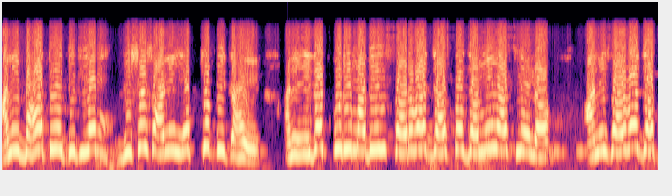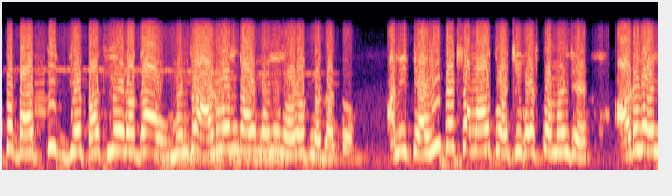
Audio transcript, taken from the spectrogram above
आणि भात हे तिथलं विशेष आणि मुख्य पीक आहे. आणि इगतपुरी मधील सर्वात जास्त जमीन असलेलं आणि सर्वात जास्त भात पीक घेत असलेलं गाव म्हणजे आडवण गाव म्हणून ओळखलं जातं. आणि त्याही पेक्षा महत्वाची गोष्ट म्हणजे आडवण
